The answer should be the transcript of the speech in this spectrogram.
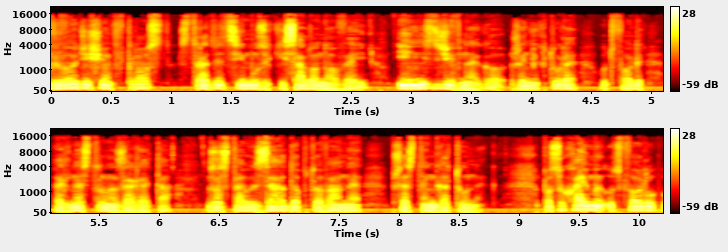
Wywodzi się wprost z tradycji muzyki salonowej i nic dziwnego, że niektóre utwory Ernesto Nazareta zostały zaadoptowane przez ten gatunek. Posłuchajmy utworu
